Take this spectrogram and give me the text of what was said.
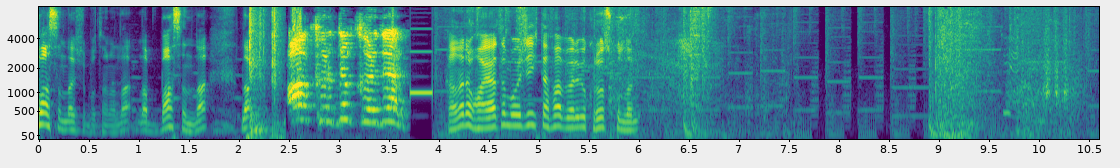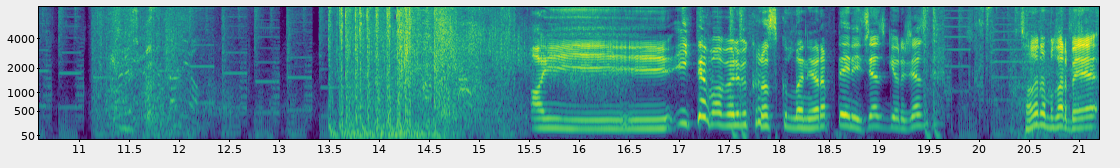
basın la şu butona la. La basın la. La Al kırdım kırdım. Sanırım hayatım boyunca ilk defa böyle bir cross kullan... Ay ilk defa böyle bir cross kullanıyorum. Deneyeceğiz, göreceğiz. Sanırım bunlar B'ye...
